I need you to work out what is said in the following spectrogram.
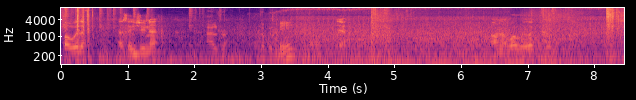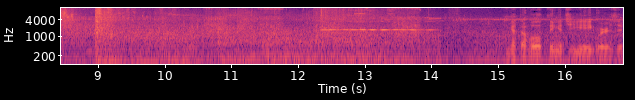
Four wheeler. That's who you shooting at? I'll drive. Come with Me? No. Yeah. I don't know what we're looking for. Got the whole thing of G8. Where is it?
